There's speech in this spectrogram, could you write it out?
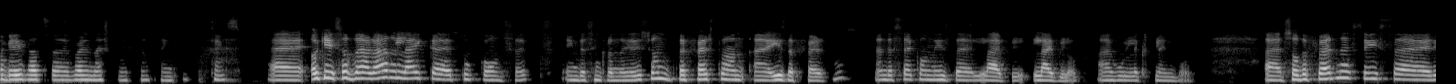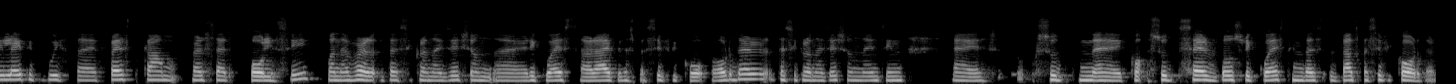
Okay, that's a very nice question. Thank you. Thanks. Uh, okay, so there are like uh, two concepts in the synchronization. The first one uh, is the fairness, and the second is the live, livelock. I will explain both. Uh, so the fairness is uh, related with the first come, first served policy. Whenever the synchronization uh, requests arrive in a specific order, the synchronization engine should, should serve those requests in the, that specific order.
